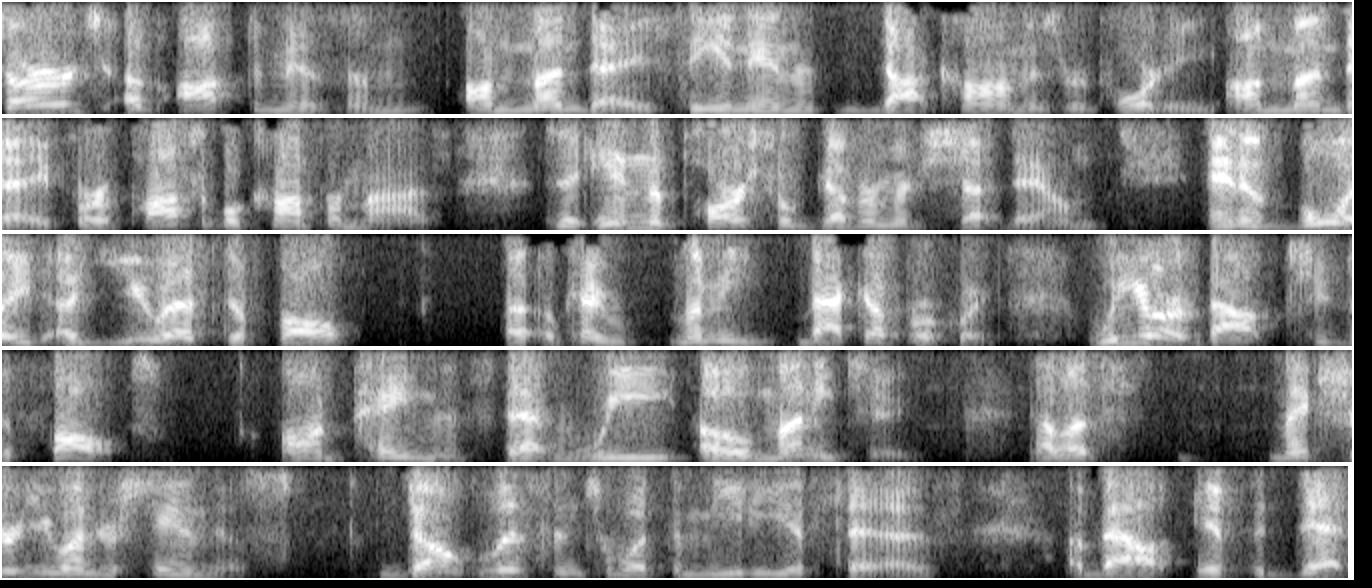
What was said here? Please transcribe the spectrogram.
surge of optimism on Monday, CNN.com is reporting, on Monday for a possible compromise to end the partial government shutdown and avoid a U.S. default. Uh, okay, let me back up real quick. We are about to default on payments that we owe money to. Now let's make sure you understand this. Don't listen to what the media says about if the debt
